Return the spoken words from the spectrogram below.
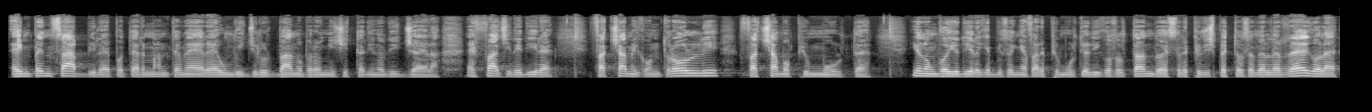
È impensabile poter mantenere un vigile urbano per ogni cittadino di Gela. È facile dire facciamo i controlli, facciamo più multe. Io non voglio dire che bisogna fare più multe, io dico soltanto essere più rispettosi delle regole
